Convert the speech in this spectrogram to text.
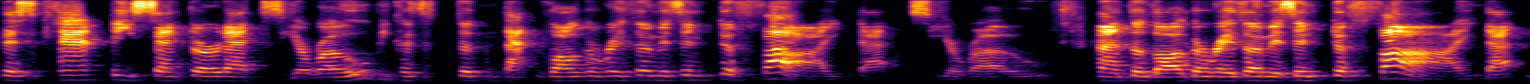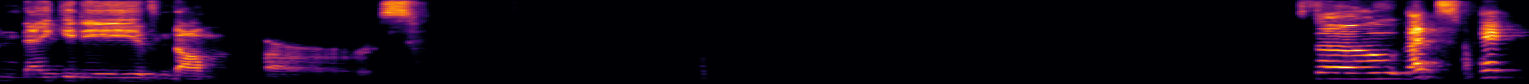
this can't be centered at zero because the, that logarithm isn't defined at zero. And the logarithm isn't defined at negative numbers. So let's pick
